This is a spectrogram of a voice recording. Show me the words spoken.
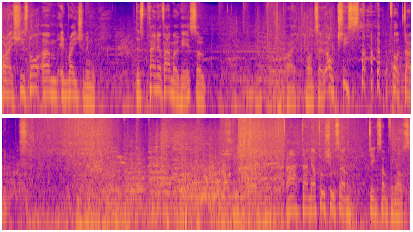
All right, she's not um, enraged anymore. There's plenty of ammo here, so... All right, one second. Oh, Jesus! God damn it. Ah, damn it. I thought she was um, doing something else.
